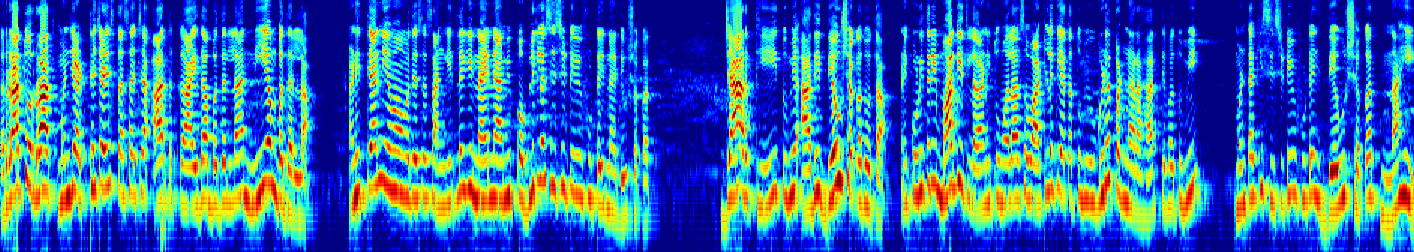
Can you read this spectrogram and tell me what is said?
रातोरात म्हणजे अठ्ठेचाळीस तासाच्या आत कायदा बदलला नियम बदलला. आणि त्या नियमामध्ये असं सांगितलं की नाही नाही आम्ही पब्लिकला C C T V footage नाही देऊ शकत. ज्या अर्थी तुम्ही आधी देऊ शकत होता आणि कोणीतरी मागितलं आणि तुम्हाला असं वाटलं की आता तुम्ही उघडे पडणार आहात तेव्हा तुम्ही म्हणता की C C T V footage देऊ शकत नाही.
